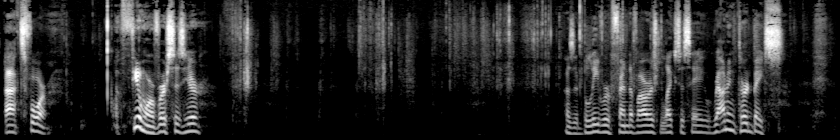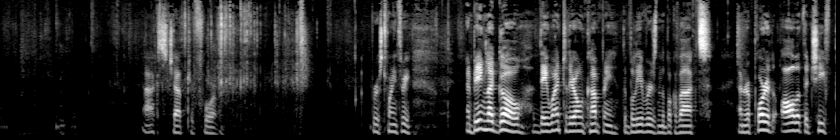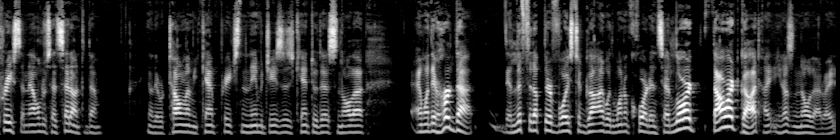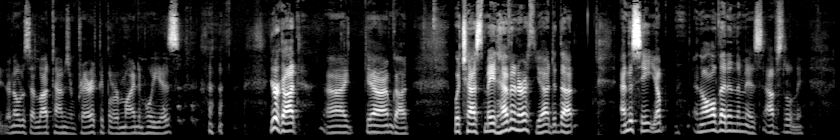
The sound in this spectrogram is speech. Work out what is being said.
Acts 4. A few more verses here. As a believer friend of ours likes to say, rounding third base. Acts chapter 4, verse 23. And being let go, they went to their own company, the believers in the book of Acts, and reported all that the chief priests and elders had said unto them. You know, they were telling them, you can't preach in the name of Jesus, you can't do this and all that. And when they heard that, they lifted up their voice to God with one accord and said, Lord, thou art God. He doesn't know that, right? I notice that a lot of times in prayers, people remind him who he is. You're God. Uh, yeah, I'm God which hast made heaven and earth. Yeah, I did that. And the sea, yep. And all that in them is, absolutely.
